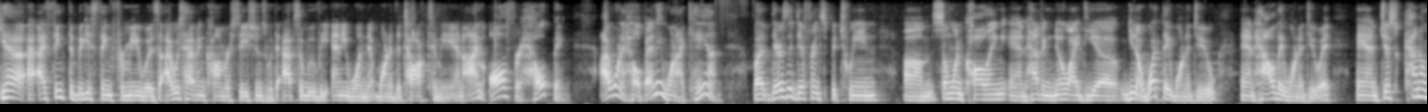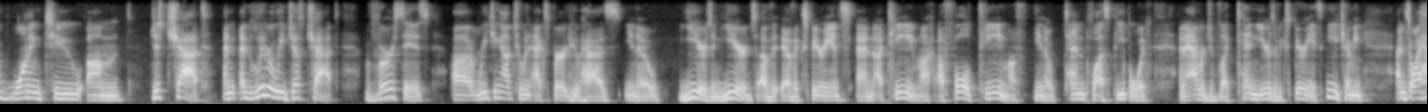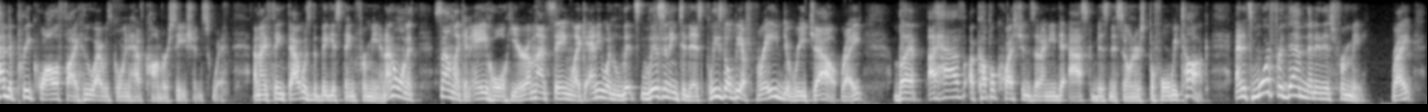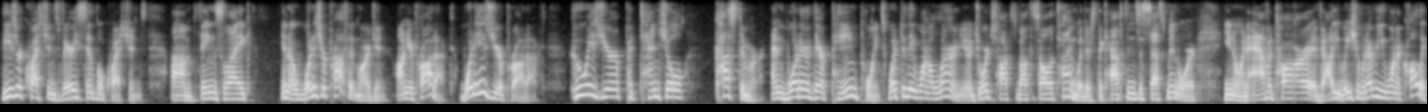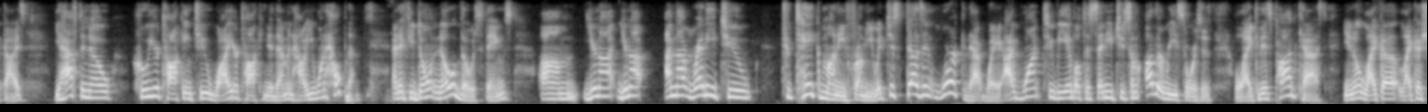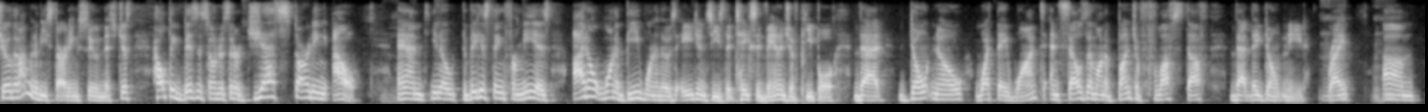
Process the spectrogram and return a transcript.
Yeah, I think the biggest thing for me was I was having conversations with absolutely anyone that wanted to talk to me, and I'm all for helping. I want to help anyone I can, but there's a difference between um, someone calling and having no idea, you know, what they want to do and how they want to do it, and just kind of wanting to um, just chat and, and literally just chat versus uh, reaching out to an expert who has, you know, years and years of, of experience and a team, a, a, full team of, you know, 10 plus people with an average of like 10 years of experience each. I mean, and so I had to pre qualify who I was going to have conversations with. And I think that was the biggest thing for me. And I don't want to sound like an a hole here. I'm not saying like anyone li- listening to this, please don't be afraid to reach out, right? But I have a couple questions that I need to ask business owners before we talk. And it's more for them than it is for me right? These are questions, very simple questions. Um, things like, you know, what is your profit margin on your product? What is your product? Who is your potential customer? And what are their pain points? What do they want to learn? You know, George talks about this all the time, whether it's the captain's assessment or, you know, an avatar evaluation, whatever you want to call it, guys. You have to know who you're talking to, why you're talking to them, and how you want to help them. And if you don't know those things, um, you're not, you're not, I'm not ready to to take money from you. It just doesn't work that way. I want to be able to send you to some other resources like this podcast, you know, like a like a show that I'm going to be starting soon that's just helping business owners that are just starting out. Mm-hmm. And, you know, the biggest thing for me is I don't want to be one of those agencies that takes advantage of people that don't know what they want and sells them on a bunch of fluff stuff that they don't need, mm-hmm. right? Mm-hmm. Um,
